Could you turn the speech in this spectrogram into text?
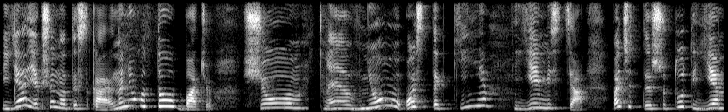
І я, якщо натискаю на нього, то бачу, що е, в ньому ось такі є місця. Бачите, що тут є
